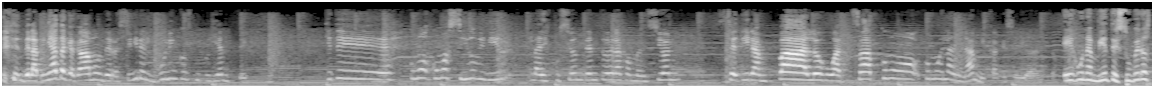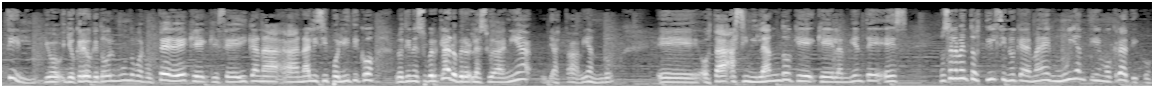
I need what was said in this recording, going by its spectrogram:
de la piñata que acabamos de recibir, el bullying constituyente. ¿Qué te, cómo, ¿Cómo ha sido vivir la discusión dentro de la convención? ¿Se tiran palos, WhatsApp? ¿Cómo, cómo es la dinámica que se vive dentro? Es un ambiente súper hostil. Yo, yo creo que todo el mundo, bueno, ustedes que, que se dedican a, a análisis político lo tienen súper claro, pero la ciudadanía ya está viendo eh, o está asimilando que, que el ambiente es no solamente hostil, sino que además es muy antidemocrático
